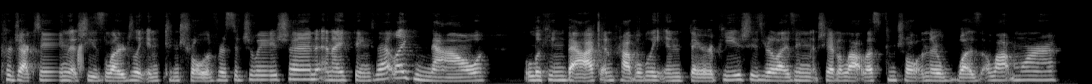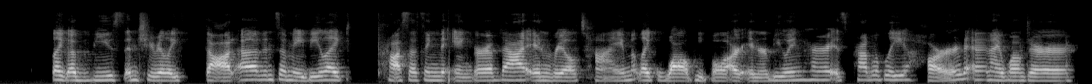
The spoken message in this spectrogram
projecting that she's largely in control of her situation. And I think that, like, now looking back and probably in therapy, she's realizing that she had a lot less control and there was a lot more like abuse than she really thought of. And so maybe like processing the anger of that in real time, like while people are interviewing her, is probably hard. And I wonder,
